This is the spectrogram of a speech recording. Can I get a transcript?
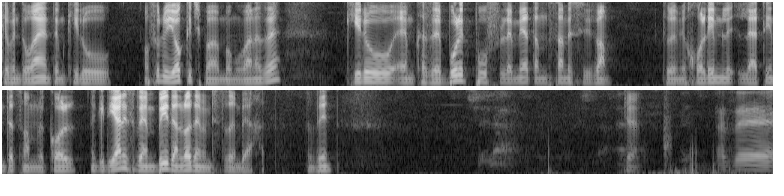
קווין דורנט, הם כאילו, או אפילו יוקיץ' במובן הזה, כאילו הם כזה בולט פרוף למי אתה שם מסביבם. כאילו הם יכולים להתאים את עצמם לכל, נגיד יאניס ואמביד, אני לא יודע אם הם מסתדרים ביחד, אתה מבין? שאלה. כן. אז אה,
